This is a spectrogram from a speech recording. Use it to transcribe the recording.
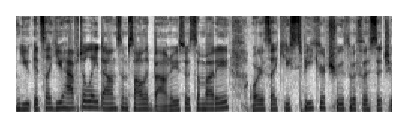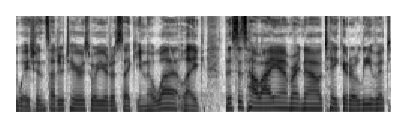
you it's like you have to lay down some solid boundaries with somebody or it's like you speak your truth with the situation sagittarius where you're just like you know what? Like this is how i am right now. Take it or leave it.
